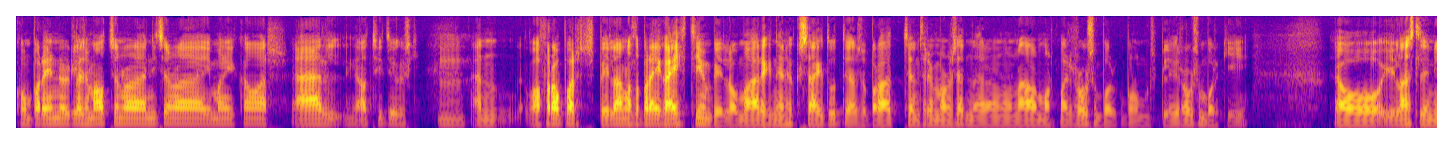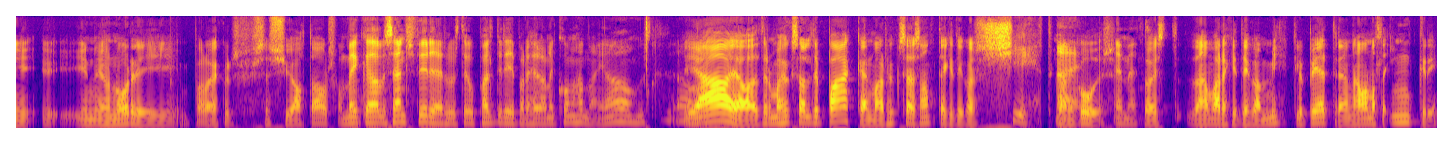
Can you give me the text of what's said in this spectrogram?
kom bara inn auðvitað sem 18 ára, 19 ára, ég man ekki hvað var. Er, já, 20 kannski mm. en var frábær, spilaði náttúrulega bara eitthvað eitt tímabil og maður einhvern veginn hugsaði ekkert út í það svo bara 2-3 mánu setna er hann aðalmarkmaður í Rosenborg og búin að spila í Rosenborg í já, og í landsliðin í, í, Nóri í bara eitthvað 7-8 ár sko. og meikaði alveg sens fyrir þér, þú veist, og pældir þið bara, heyrðu, hann komið hann já, veist, já, já, þegar maður hugsaði alveg tilbaka en maður hugsaði samt ekkert eitthvað shit, hvað hann er góður. einmitt. þú veist, það var ekkert eitthvað miklu betri en hann var náttúrulega yngri.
